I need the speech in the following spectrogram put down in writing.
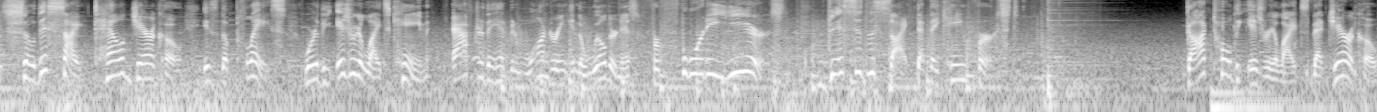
So, this site, Tel Jericho, is the place where the Israelites came after they had been wandering in the wilderness for 40 years. This is the site that they came first. God told the Israelites that Jericho,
